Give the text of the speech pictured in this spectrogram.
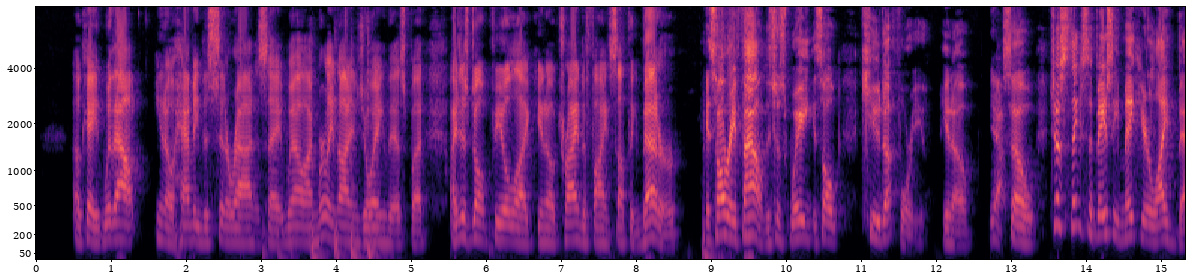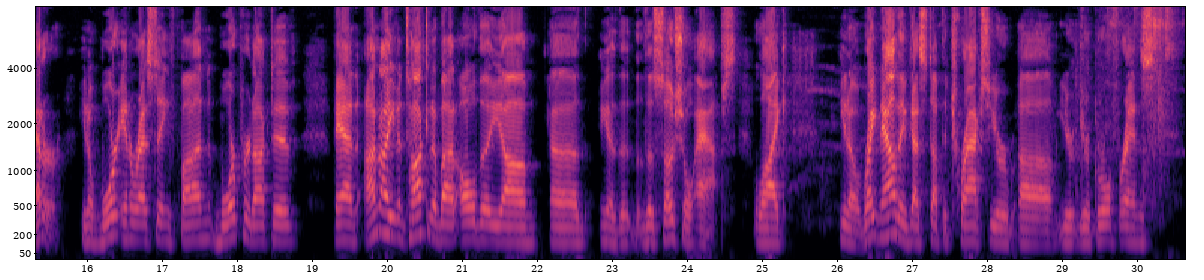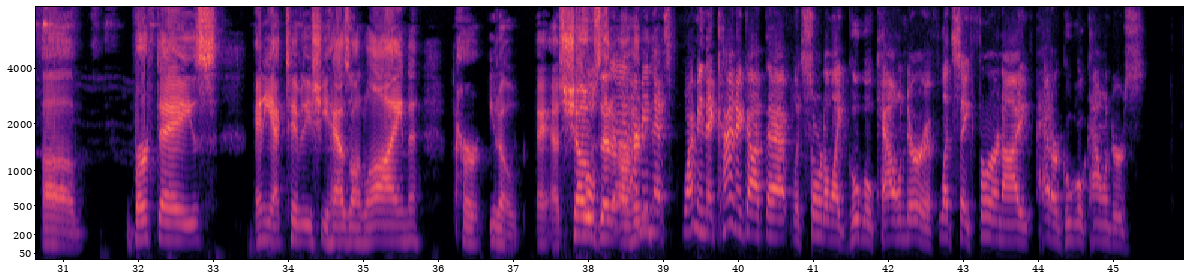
okay, without, you know, having to sit around and say, well, I'm really not enjoying this, but I just don't feel like, you know, trying to find something better. It's already found. It's just waiting. It's all queued up for you, you know? Yeah. So just things to basically make your life better, you know, more interesting, fun, more productive. And I'm not even talking about all the, um, uh, you know, the, the social apps like, you know, right now they've got stuff that tracks your, uh, your, your girlfriend's, um birthdays, any activities she has online, her, you know, uh, shows Well, that are her. I mean, that's. Well, I mean, they kind of got that with sort of like Google Calendar. If let's say Fur and I had our Google calendars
